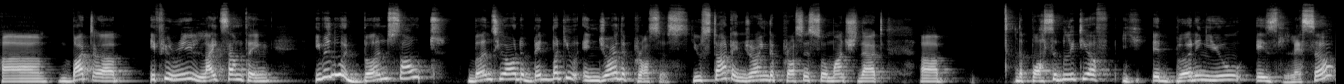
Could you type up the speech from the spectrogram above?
Uh, but uh, if you really like something, even though it burns out, burns you out a bit, but you enjoy the process. You start enjoying the process so much that uh, the possibility of it burning you is lesser.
